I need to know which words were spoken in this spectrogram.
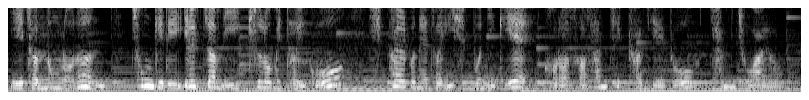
이 전농로는 총 길이 1.2km이고 18분에서 20분이기에 걸어서 산책하기에도 참 좋아요.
